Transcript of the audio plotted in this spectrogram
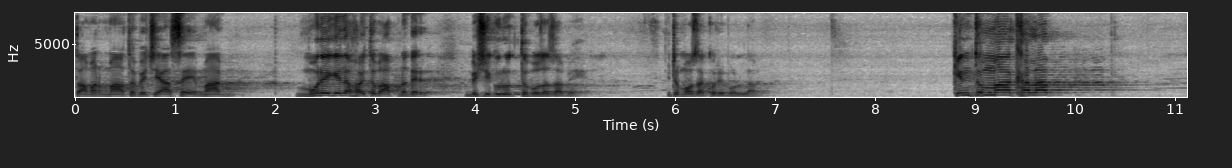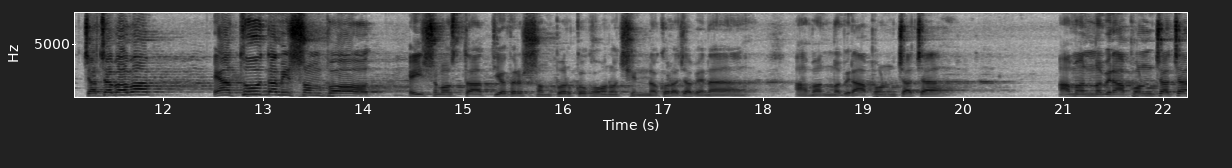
তো আমার মা তো বেঁচে আছে। মা মরে গেলে হয়তো বা আপনাদের বেশি গুরুত্ব বোঝা যাবে। একটু মজা করে বললাম। কিন্তু মা খালাপ, চাচা বাবা, এত দামি সম্পদ, এই সমস্ত আত্মীয়তার সম্পর্ক কখনো ছিন্ন করা যাবে না। আমার নবীর আপন চাচা, আমার নবীর আপন চাচা,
